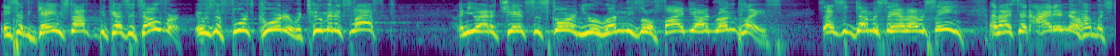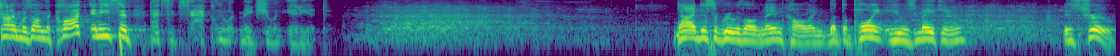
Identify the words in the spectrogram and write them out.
he said, the game stopped because it's over. It was the fourth quarter with two minutes left and you had a chance to score and you were running these little five yard run plays. So that's the dumbest thing I've ever seen. And I said, I didn't know how much time was on the clock. And he said, That's exactly what makes you an idiot. now, I disagree with all the name calling, but the point he was making is true.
